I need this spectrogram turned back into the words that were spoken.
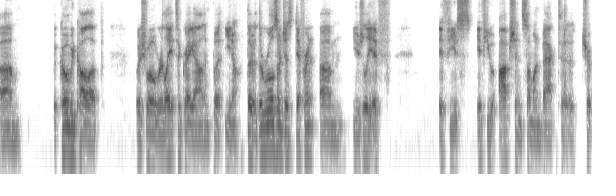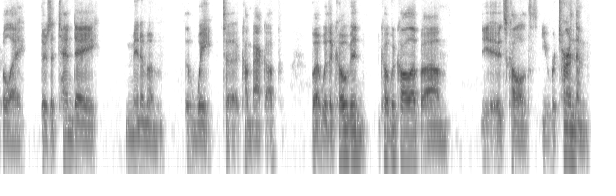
um, the COVID call up, which will relate to Greg Allen, but you know the the rules are just different. Um, usually, if if you if you option someone back to AAA, there's a ten day minimum wait to come back up but with a COVID COVID call up, um, it's called you return them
